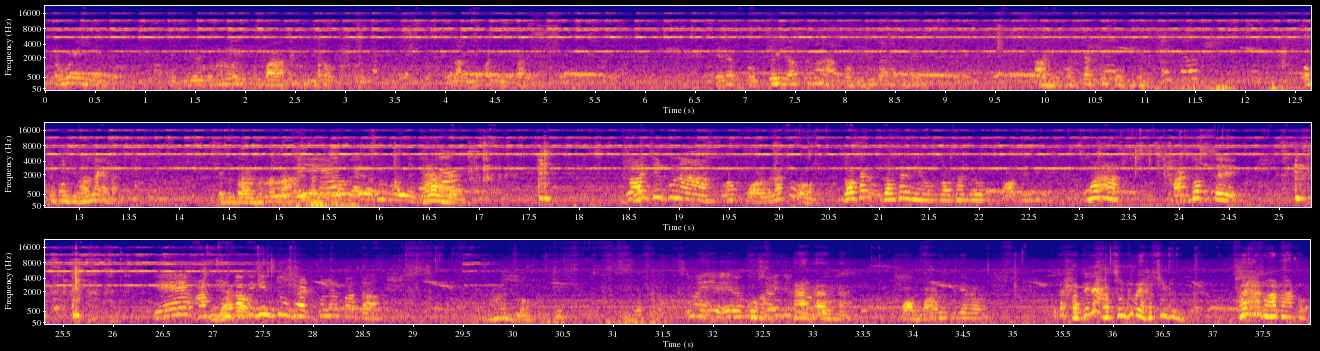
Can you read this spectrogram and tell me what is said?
ওগুলি নিয়ে ওই বাড়াতে কিন্তু সব লাগলে পরে দেখতে পাচ্ছি প্রত্যেক যাচ্ছে না আর কতদিন টাকা থাকে আর খরচা একটু করছি কত করছি ভালো লাগে না একটু দাঁড়ানো না হ্যাঁ হ্যাঁ। জল চেপু না পড়বে না তো দরকার দরকার হাত ধরছে এ হাত চুলকাবে কিন্তু ঘ্যাটকলের পাতা হ্যাঁ এরকম হ্যাঁ হ্যাঁ হ্যাঁ কম বাড়ানো কি যেন এটা হাতে রে হাসুল করে হাসুল করে 快点走快点走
